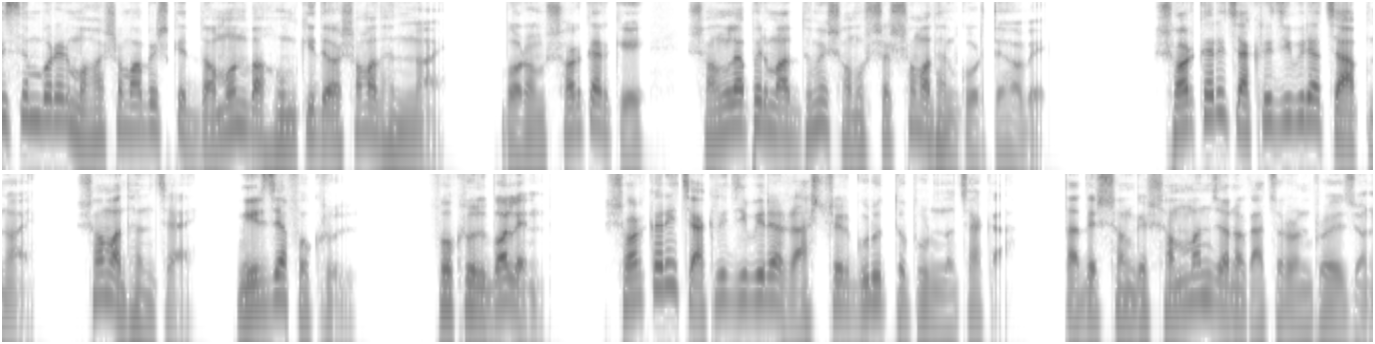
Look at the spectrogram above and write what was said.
ডিসেম্বরের মহাসমাবেশকে দমন বা হুমকি দেওয়া সমাধান নয়, বরং সরকারকে সংলাপের মাধ্যমে সমস্যার সমাধান করতে হবে। সরকারি চাকরিজীবীরা চাপ নয়, সমাধান চায়। মির্জা ফখরুল ফখরুল বলেন, সরকারি চাকরিজীবীরা রাষ্ট্রের গুরুত্বপূর্ণ চাকা, তাদের সঙ্গে সম্মানজনক আচরণ প্রয়োজন।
